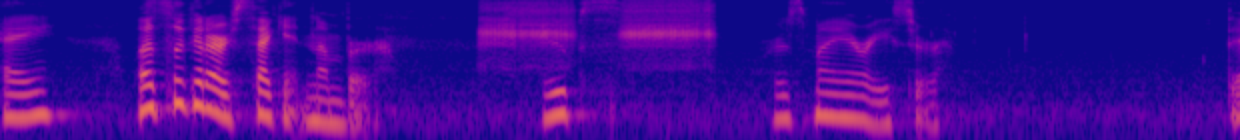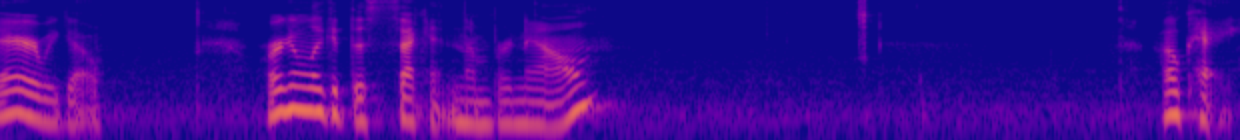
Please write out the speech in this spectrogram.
Okay, let's look at our second number. Oops, where's my eraser? There we go. We're going to look at the second number now. Okay,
